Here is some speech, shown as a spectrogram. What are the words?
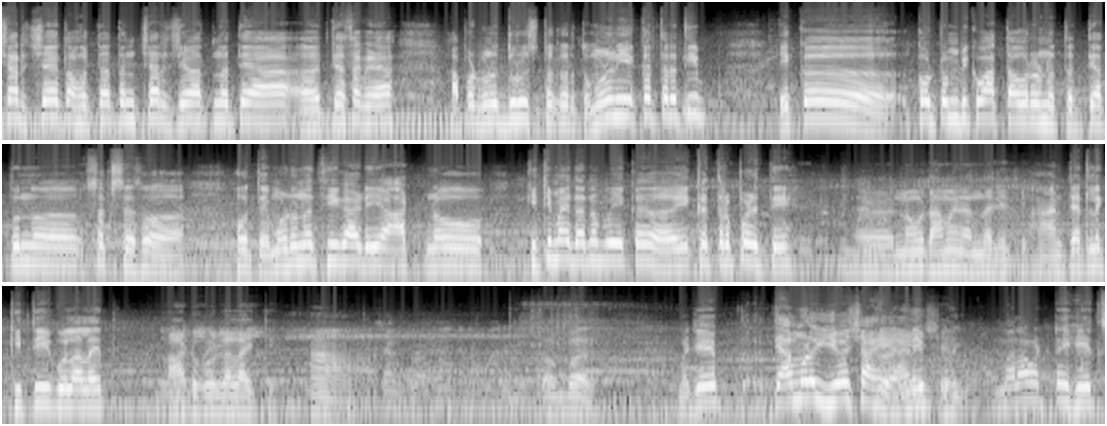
चर्चेत होतात आणि चर्चेतनं त्या त्या सगळ्या आपण म्हणून दुरुस्त करतो. म्हणून एकत्र ती एक कौटुंबिक वातावरण होतं. त्यातून सक्सेस होते. म्हणूनच ही गाडी आठ नऊ किती मैदानं एक एकत्र पळते? नऊ दहा महिन्यांनी झाली ती. आणि त्यातले किती गुलाल आहेत? आठ गोलला लायते हां. बर. म्हणजे त्यामुळं यश आहे आणि. मला वाटतं हेच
